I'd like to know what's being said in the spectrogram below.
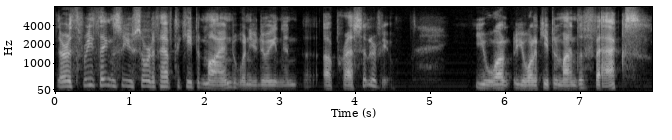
there are three things that you sort of have to keep in mind when you're doing a press interview. You want you want to keep in mind the facts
